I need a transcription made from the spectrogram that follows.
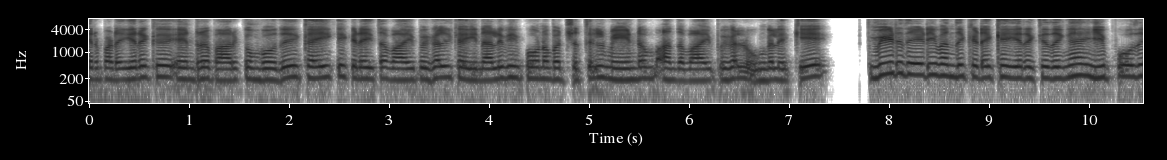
ஏற்பட இருக்கு என்று பார்க்கும்போது கைக்கு கிடைத்த வாய்ப்புகள் கை நழுவி போன பட்சத்தில் மீண்டும் அந்த வாய்ப்புகள் உங்களுக்கே வீடு தேடி வந்து கிடைக்க இருக்குதுங்க. இப்போது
